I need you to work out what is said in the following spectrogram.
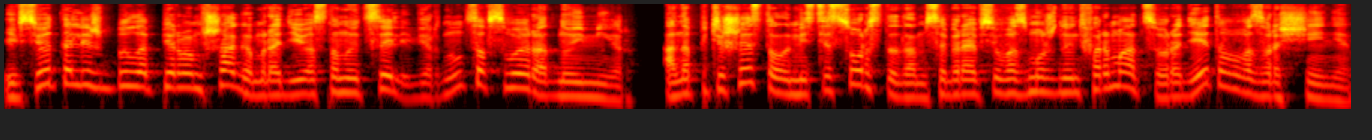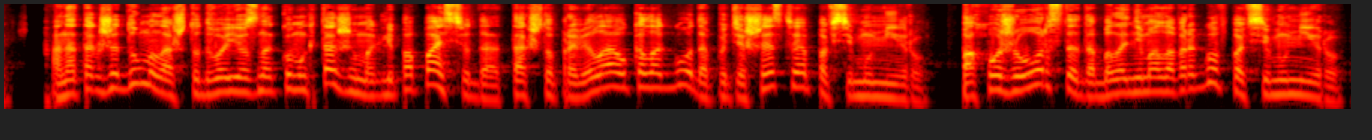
И все это лишь было первым шагом ради ее основной цели – вернуться в свой родной мир. Она путешествовала вместе с Орстедом, собирая всю возможную информацию ради этого возвращения. Она также думала, что двое ее знакомых также могли попасть сюда, так что провела около года путешествия по всему миру. Похоже, у Орстеда было немало врагов по всему миру,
